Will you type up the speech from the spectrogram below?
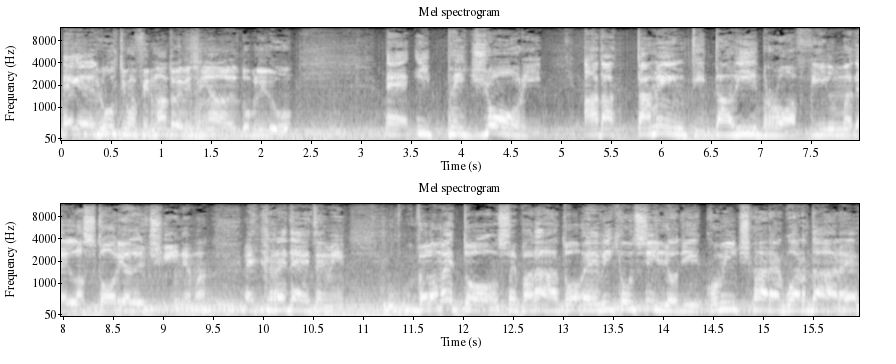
è l'ultimo filmato che vi segnalo del doobly-doo, è i peggiori adattamenti da libro a film della storia del cinema, e credetemi, ve lo metto separato e vi consiglio di cominciare a guardare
